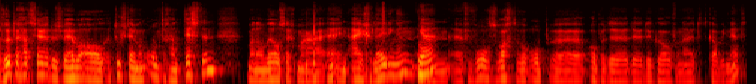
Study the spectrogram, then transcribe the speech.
Rutte gaat zeggen. Dus we hebben al toestemming om te gaan testen. Maar dan wel zeg maar hè, in eigen leningen. Ja. En eh, vervolgens wachten we op, eh, op de, de, de go vanuit het kabinet.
